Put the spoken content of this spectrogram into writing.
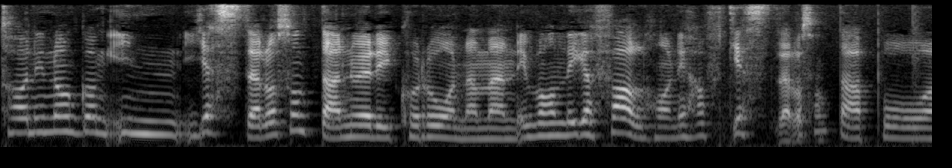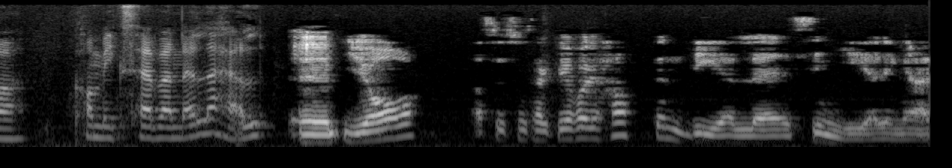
Tar ni någon gång in gäster och sånt där? Nu är det ju corona men i vanliga fall har ni haft gäster och sånt där på Comics Heaven eller Hell? Eh, ja, alltså som sagt, vi har ju haft en del eh, signeringar.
